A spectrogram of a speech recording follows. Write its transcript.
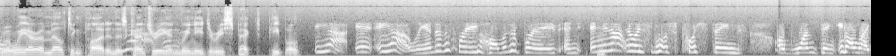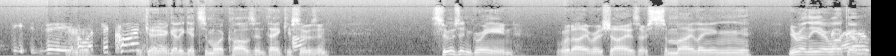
Well, we are a melting pot in this country, and we need to respect people. Yeah, and, yeah, land of the free, home of the brave, and and you're not really supposed to push things of one thing, you know, like the the Mhm. electric car. Okay, I got to get some more calls in. Thank you, Oh. Susan. Susan Green, what Irish eyes are smiling. You're on the air. Welcome.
